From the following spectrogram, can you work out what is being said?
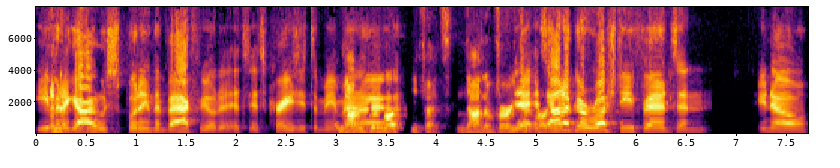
even and, a guy who's splitting the backfield. It's it's crazy to me. Not man. a good I, rush defense. Not a very yeah, good it's not defense. a good rush defense. And you know,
